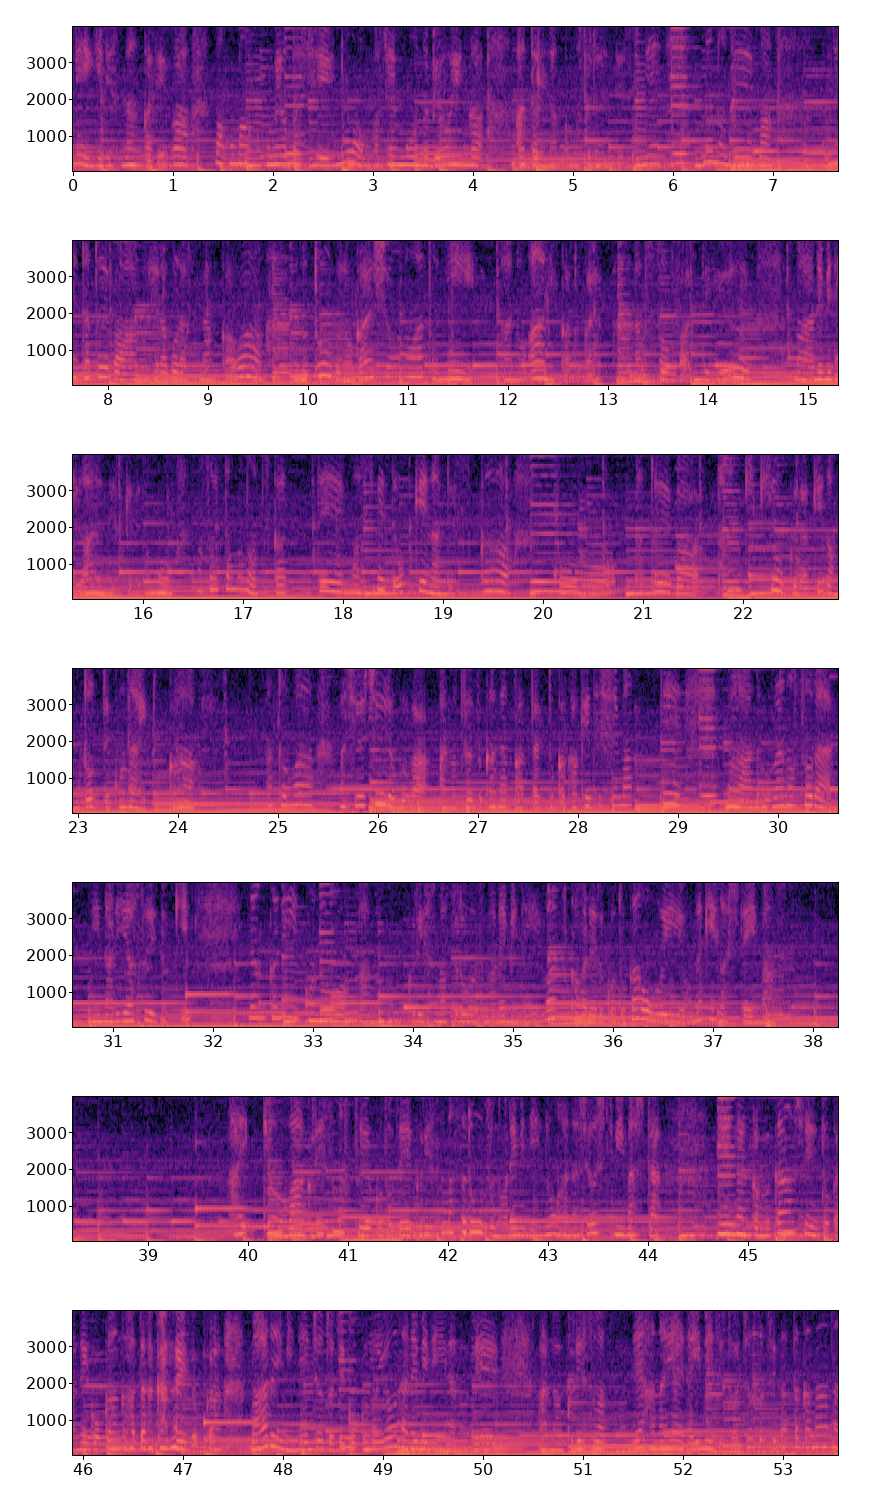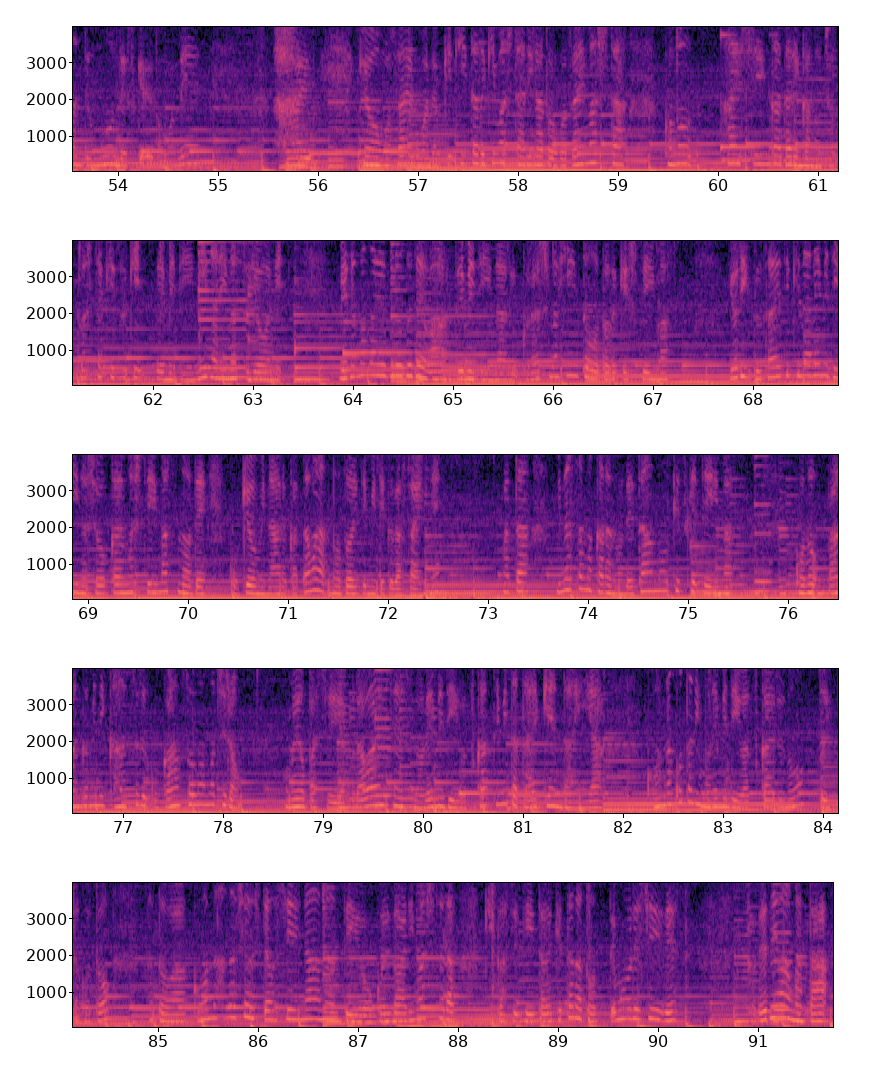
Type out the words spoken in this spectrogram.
ね、イギリスなんかでは、まあ、ホメオパシーの専門の病院があったりなんかもするんですね。なので、まあね、例えばあのヘラボラスなんかはあの頭部の外傷の後にあのアーニカとかあのナトソーファーっていう、まあ、レメディがあるんですけれども、まあ、そういったものを使って、まあ、全て OK なんですがこう例えば短期記憶だけが戻ってこないとかあとは、まあ、集中力があの続かなかったりとか欠けてしまって、まあ、あの上の空になりやすい時なんかにこのあのクリスマスローズのレメディーは使われることが多いような気がしています。はい今日はクリスマスということでクリスマスローズのレメディーのお話をしてみました。ね、なんか無関心とかね五感が働かないとか、まあ、ある意味ねちょっと自国のようなレメディーなのであのクリスマスのね華やいだイメージとはちょっと違ったかななんて思うんですけれどもね。はい。今日も最後までお聴きいただきましてありがとうございました。この配信が誰かのちょっとした気づきレメディーになりますように。メルマガやブログではレメディーなる暮らしのヒントをお届けしています。より具体的なレメディーの紹介もしていますのでご興味のある方は覗いてみてくださいね。また皆様からのレターも受け付けています。この番組に関するご感想はもちろんホメオパシーやフラワーエッセンスのレメディーを使ってみた体験談やこんなことにもレメディーは使えるの？といったことあとはこんな話をしてほしいななんていうお声がありましたら聞かせていただけたらとっても嬉しいです。それではまた。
